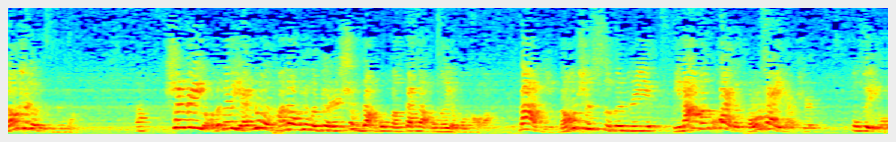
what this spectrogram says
能吃就比不吃强啊！甚至有的那个严重的糖尿病的病人，肾脏功能、肝脏功能也不好了。那你能吃四分之一？你拿门筷子头蘸一点吃，都对你好。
